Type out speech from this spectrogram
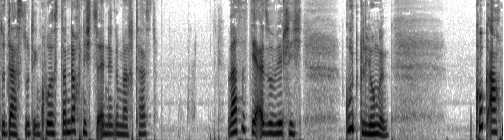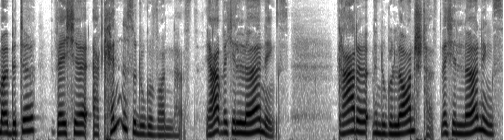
sodass du den Kurs dann doch nicht zu Ende gemacht hast. Was ist dir also wirklich gut gelungen? Guck auch mal bitte, welche Erkenntnisse du gewonnen hast. Ja, welche Learnings. Gerade wenn du gelauncht hast, welche Learnings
